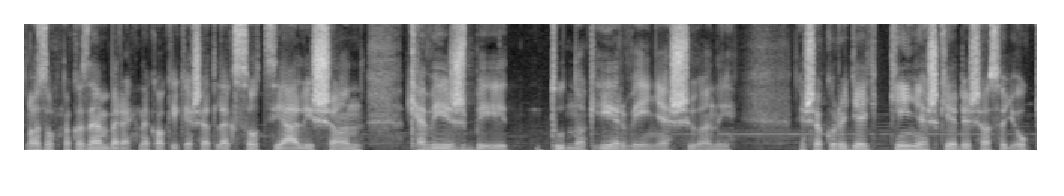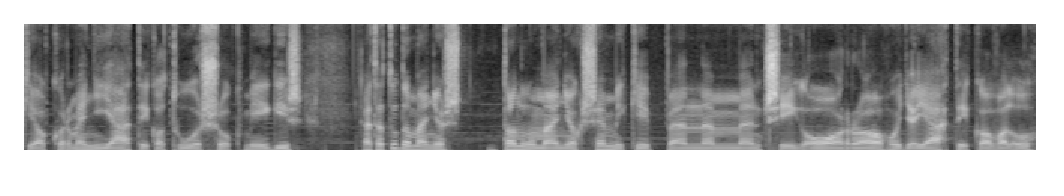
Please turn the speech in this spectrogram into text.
azoknak az embereknek, akik esetleg szociálisan kevésbé tudnak érvényesülni. És akkor ugye egy kényes kérdés az, hogy oké, okay, akkor mennyi játék a túl sok mégis, Hát a tudományos tanulmányok semmiképpen nem mentség arra, hogy a játékkal való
